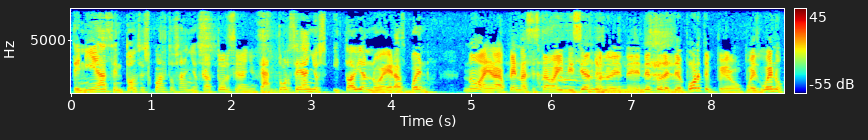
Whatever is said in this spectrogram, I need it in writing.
tenías entonces cuántos años? 14 años. 14 años y todavía no eras bueno. No, era apenas estaba iniciando en, en esto del deporte, pero pues bueno,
